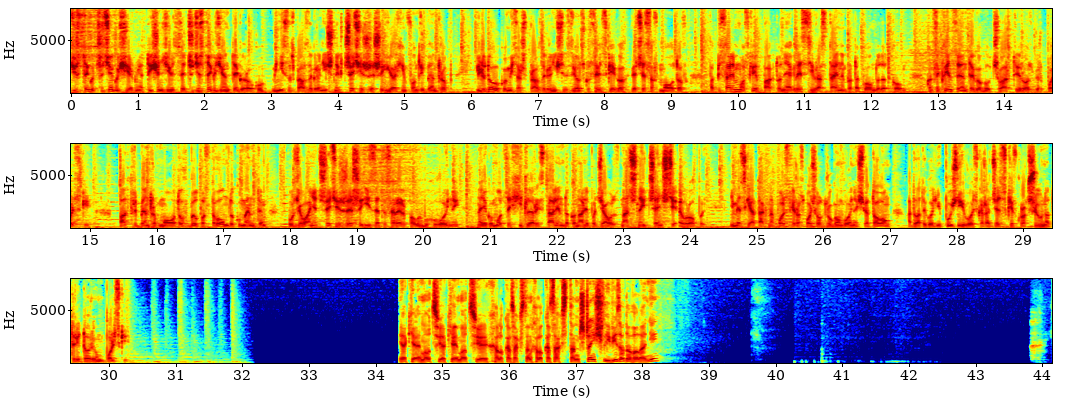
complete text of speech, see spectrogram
23 sierpnia 1939 roku minister spraw zagranicznych III Rzeszy Joachim von Ribbentrop i ludowy komisarz spraw zagranicznych Związku Sowieckiego Wiaczesław Mołotow podpisali w Moskwie pakt o nieagresji wraz z tajnym protokołem dodatkowym. Konsekwencją tego był czwarty rozbiór Polski. Pakt Ribbentrop-Mołotow był podstawowym dokumentem współdziałania III Rzeszy i ZSRR po wybuchu wojny. Na jego mocy Hitler i Stalin dokonali podziału znacznej części Europy. Niemiecki atak na Polskę rozpoczął II wojnę światową, a dwa tygodnie później wojska radzieckie wkroczyły na terytorium Polski. Jakie emocje, jakie emocje? Halo Kazachstan, halo Kazachstan. Szczęśliwi, zadowoleni?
